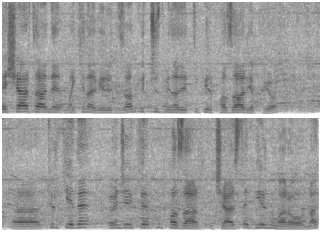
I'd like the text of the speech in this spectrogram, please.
beşer tane makine verildiği zaman 300 bin adetlik bir pazar yapıyor. E, Türkiye'de öncelikle bu pazar içerisinde bir numara olmak,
